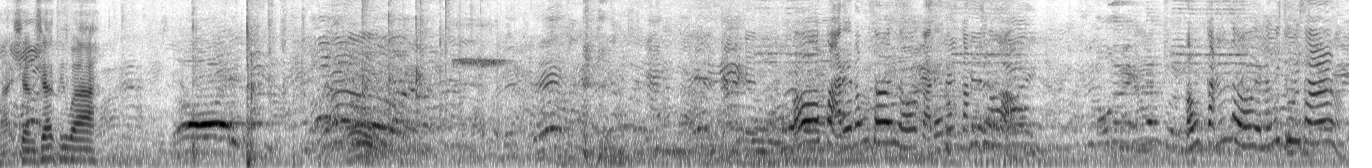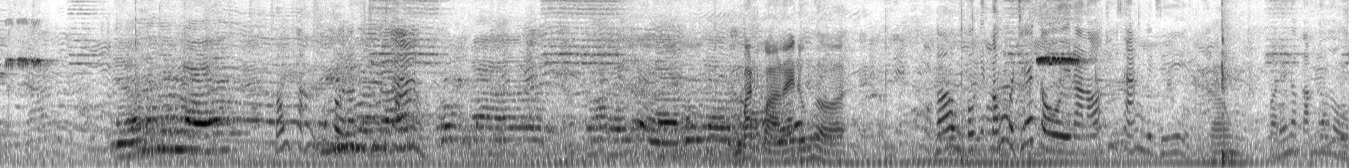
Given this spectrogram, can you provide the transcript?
lại xem xét thứ ba ô quả đấy bóng rơi rồi quả đấy bóng cắm chưa? Bóng cắm rồi nó mới chui sang. Bóng cắm rồi nó mới chui sang. Bắt quả đấy đúng rồi. Không có cái bóng mà chết rồi là nó chui sang việc gì? Không. Quả đấy nó cắm rồi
